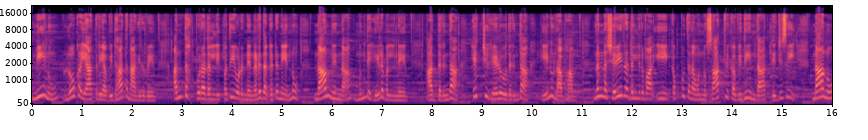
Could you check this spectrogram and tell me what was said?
ನೀನು ಲೋಕಯಾತ್ರೆಯ ವಿಧಾತನಾಗಿರುವೆ. ಅಂತಃಪುರದಲ್ಲಿ ಪತಿಯೊಡನೆ ನಡೆದ ಘಟನೆಯನ್ನು ನಾನು ನಿನ್ನ ಮುಂದೆ ಹೇಳಬಲ್ಲೆನೆ. ಆದ್ದರಿಂದ ಹೆಚ್ಚು ಹೇಳುವುದರಿಂದ ಏನು ಲಾಭ? ನನ್ನ ಶರೀರದಲ್ಲಿರುವ ಈ ಕಪ್ಪುತನವನ್ನು ಸಾತ್ವಿಕ ವಿಧಿಯಿಂದ ತ್ಯಜಿಸಿ ನಾನು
